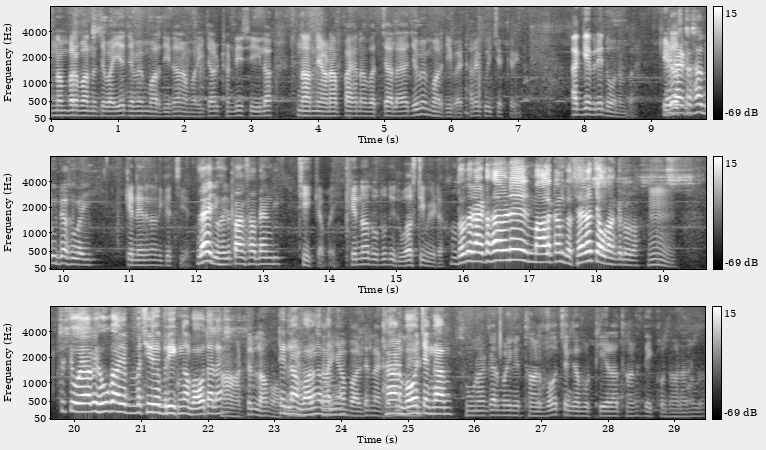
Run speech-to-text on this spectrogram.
ਨੰਬਰ 1 ਚਵਾਈ ਆ ਜਿਵੇਂ ਮਰਜ਼ੀ ਧਾਰਾਂ ਮਰੀ ਚੱਲ ਠੰਡੀ ਸੀਲ ਆ ਨਾ ਨਿਆਣਾ ਪਾਇਆ ਨਾ ਬੱਚਾ ਲਾਇਆ ਜਿਵੇਂ ਮਰਜ਼ੀ ਬੈਠਾ ਰਹੇ ਕੋਈ ਚੱਕਰ ਨਹੀਂ ਅੱਗੇ ਵੀਰੇ ਦੋ ਨੰਬਰ ਇਹ ਕਿਹੜਾ ਡਾਕਟਰ ਸਾਹਿਬ ਦੂਜਾ ਸੂਆ ਜੀ ਕਿੰਨੇ ਦਿਨਾਂ ਦੀ ਕੱਚੀ ਆ? ਲੈ ਜੂ ਹਜੇ 5-7 ਦਿਨ ਜੀ ਠੀਕ ਆ ਬਾਈ। ਕਿੰਨਾ ਦੁੱਧ ਦੇ ਦੂ? ਐਸਟੀਮੇਟ ਦੁੱਧ ਡਾਕਟਰ ਸਾਹਿਬ ਨੇ ਮਾਲਕਾਂ ਨੂੰ ਦੱਸਿਆ ਇਹਦਾ 14 ਕਿਲੋ ਦਾ। ਹੂੰ। ਤੇ ਚੋਇਆ ਵੀ ਹੋਊਗਾ ਇਹ ਬੱਚੀ ਦੇ ਬਰੀਕਾਂ ਬਹੁਤ ਆ ਲੈ। ਹਾਂ ਢਿੱਲਾਂ ਬਹੁਤ ਢਿੱਲਾਂ ਵਾਲੀਆਂ ਸਾਰੀਆਂ ਬਾਲਟਰ ਲੱਗ ਥਾਣ ਬਹੁਤ ਚੰਗਾ। ਸੂਣਾ ਕਰਮਲੀ ਨੇ ਥਾਣ ਬਹੁਤ ਚੰਗਾ ਮੁੱਠੀ ਵਾਲਾ ਥਾਣ ਦੇਖੋ ਨਾੜਾ ਨੂੜਾ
